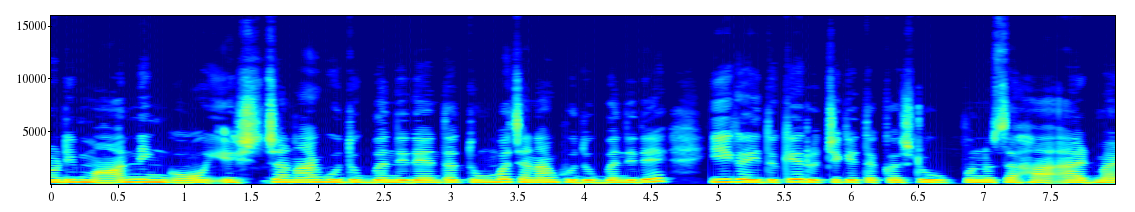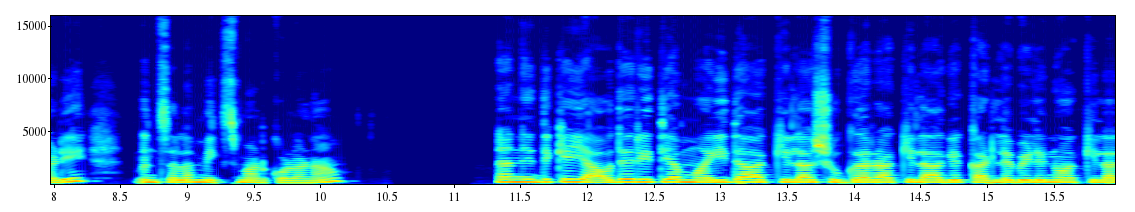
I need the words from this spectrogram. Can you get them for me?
ನೋಡಿ ಮಾರ್ನಿಂಗು ಎಷ್ಟು ಚೆನ್ನಾಗಿ ಉದುಗ್ ಬಂದಿದೆ ಅಂತ ತುಂಬ ಚೆನ್ನಾಗಿ ಉದುಗ್ ಬಂದಿದೆ. ಈಗ ಇದಕ್ಕೆ ರುಚಿಗೆ ತಕ್ಕಷ್ಟು ಉಪ್ಪನ್ನು ಸಹ ಆ್ಯಡ್ ಮಾಡಿ ಒಂದು ಸಲ ಮಿಕ್ಸ್ ಮಾಡ್ಕೊಳ್ಳೋಣ. ನಾನು ಇದಕ್ಕೆ ಯಾವುದೇ ರೀತಿಯ ಮೈದಾ ಹಾಕಿಲ್ಲ, ಶುಗರ್ ಹಾಕಿಲ್ಲ, ಹಾಗೆ ಕಡಲೆಬೇಳೆನೂ ಹಾಕಿಲ್ಲ.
